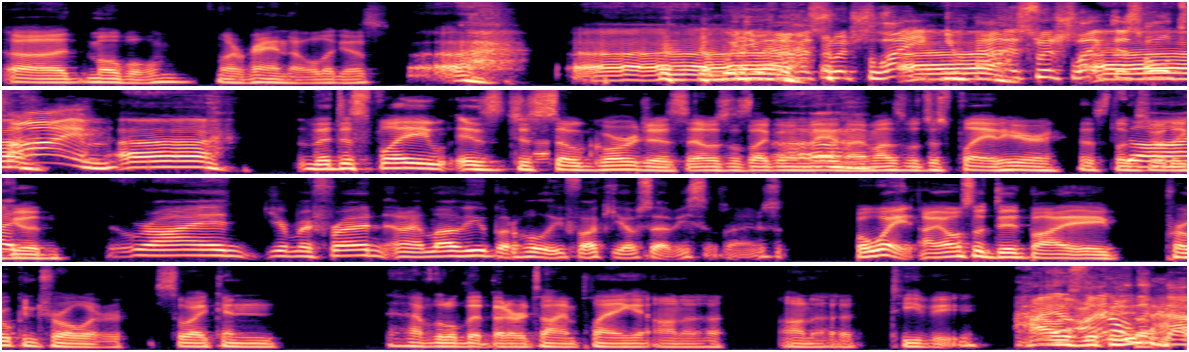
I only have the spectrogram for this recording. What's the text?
uh mobile or handheld, I guess. Uh, uh, when you have a Switch Lite, you had a Switch Lite this whole uh, time. uh, The display is just so gorgeous. I was just like, oh man, I might as well just play it here. This looks God. really good. Ryan, you're my friend and I love you, but holy fuck, you upset me sometimes. But wait, I also did buy a pro controller so I can have a little bit better time playing it on a on a TV. I, How's the I don't con- think that how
